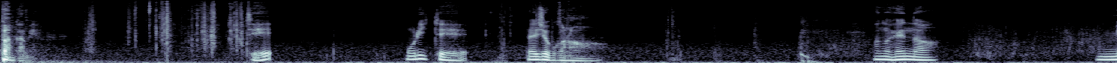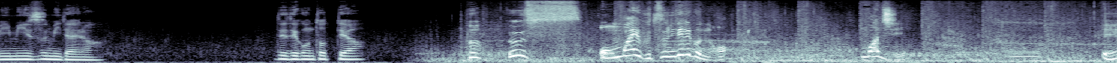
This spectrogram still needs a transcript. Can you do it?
バカめ。で、降りて、大丈夫かなあの変な、ミミズみたいな。出てこんとってや。あうっすお前普通に出てくんのマジえ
